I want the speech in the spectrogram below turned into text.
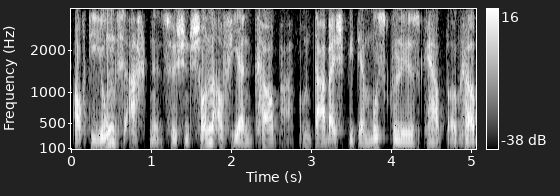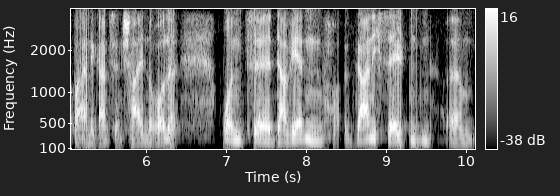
Auch die Jungs achten inzwischen schon auf ihren Körper. Und dabei spielt der muskulöse Körper eine ganz entscheidende Rolle. Und äh, da werden gar nicht selten ähm,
